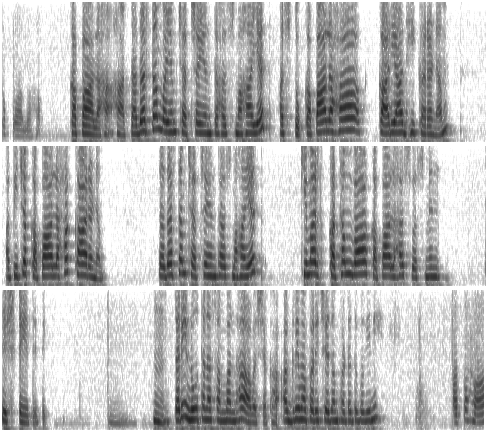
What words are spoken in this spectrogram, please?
कपालः। कपालः। हा तदर्थं वयं चर्चयन्तः स्मः यत् अस्तु कपालः कार्याधिकरणम् अपि च कपालः कारणं तदर्थं चर्चयन्तः स्मः यत् किमर् कथं वा कपालः स्वस्मिन् तिष्ठेत् इति। हम्म, तर्हि नूतनसम्बन्धः आवश्यकः। अग्रिमपरिच्छेदं पठतु भगिनि। अतः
